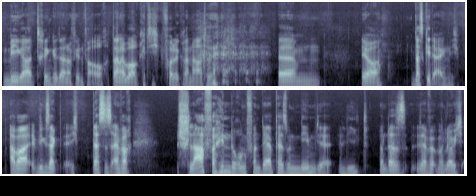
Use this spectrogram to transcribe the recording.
mega trinke, dann auf jeden Fall auch. Dann aber auch richtig volle Granate. ähm, ja, das geht eigentlich. Aber wie gesagt, ich, das ist einfach Schlafverhinderung von der Person, die neben dir liegt. Und das, da wird man, glaube ich,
